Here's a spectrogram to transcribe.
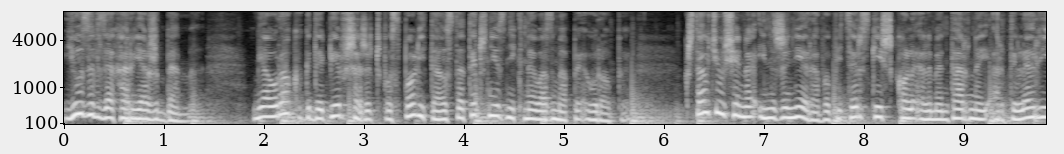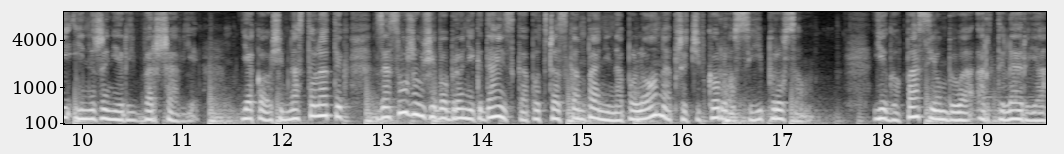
Józef Zachariasz Bem. Miał rok, gdy pierwsza Rzeczpospolita ostatecznie zniknęła z mapy Europy. Kształcił się na inżyniera w oficerskiej szkole elementarnej artylerii i inżynierii w Warszawie. Jako osiemnastolatek zasłużył się w obronie Gdańska podczas kampanii Napoleona przeciwko Rosji i Prusom. Jego pasją była artyleria.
